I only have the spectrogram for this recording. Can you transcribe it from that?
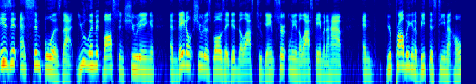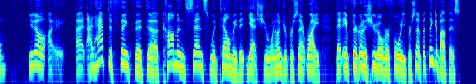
Is it as simple as that? You limit Boston shooting, and they don't shoot as well as they did in the last two games, certainly in the last game and a half, and you're probably going to beat this team at home. You know, I I'd have to think that uh, common sense would tell me that yes, you're 100% right. That if they're going to shoot over 40%, but think about this:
